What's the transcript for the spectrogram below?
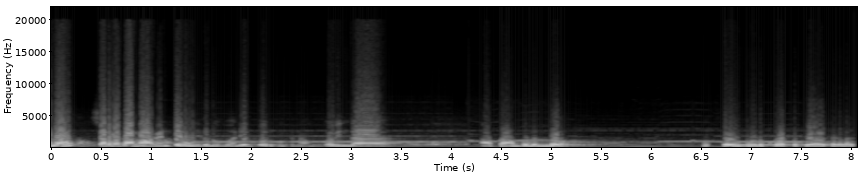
మనం సర్వదా మా వెంటే ఉండు నువ్వు అని కోరుకుంటున్నాము. గోవిందా. ఆ తాంబూలంలో ముప్పై మూడు కోట్ల దేవతల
